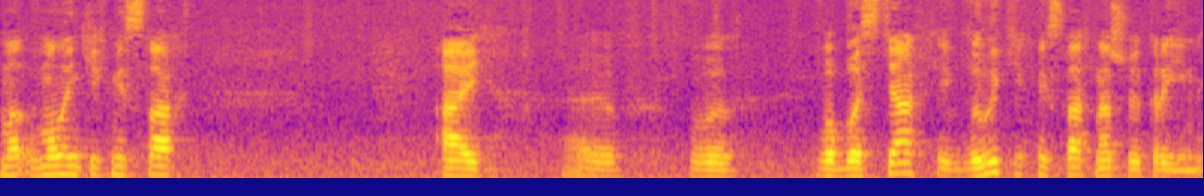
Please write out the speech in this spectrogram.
в маленьких містах, а й е, в в областях і в великих містах нашої країни,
